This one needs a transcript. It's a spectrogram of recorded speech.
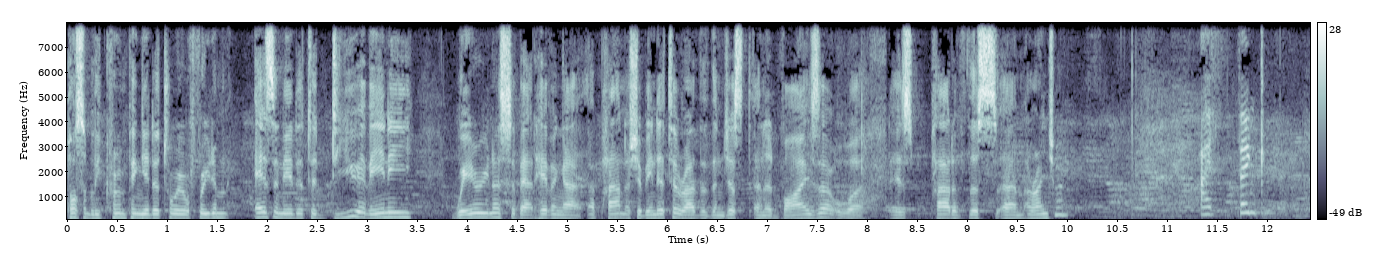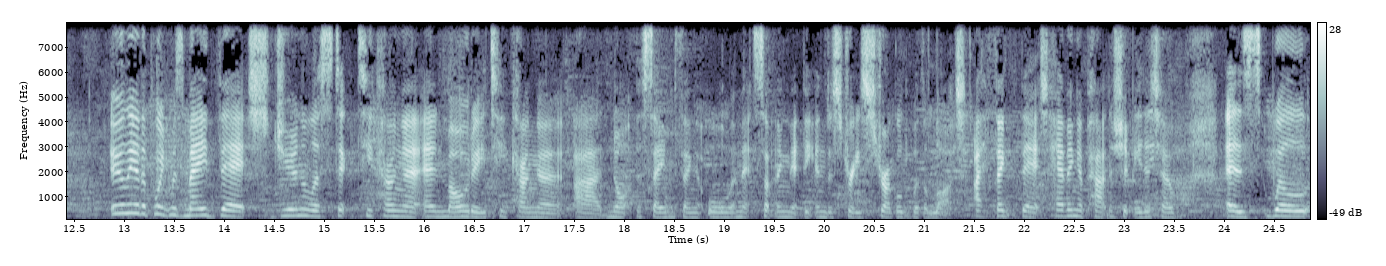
possibly crimping editorial freedom. As an editor, do you have any wariness about having a, a partnership editor rather than just an advisor or as part of this um, arrangement? I think Earlier, the point was made that journalistic tikanga and Maori tikanga are not the same thing at all, and that's something that the industry struggled with a lot. I think that having a partnership editor is will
